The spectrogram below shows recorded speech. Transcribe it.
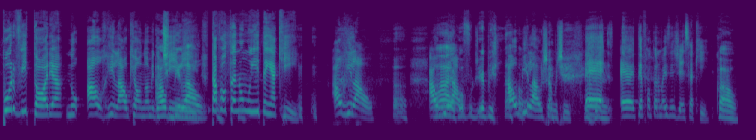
por vitória no Al Hilal, que é o nome do Al time. Bilal. Tá faltando um item aqui. Al Hilal. Al ah, eu Bilal. confundi. é Bilal. Al Bilal chama o time. É, é, tem faltando uma exigência aqui. Qual?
